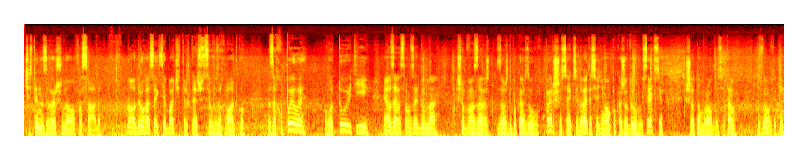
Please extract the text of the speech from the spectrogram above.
частину завершеного фасаду. Ну а друга секція, бачите, теж всю захватку захопили, готують її. Я зараз вам зайду на, щоб вам зараз завжди показував першу секцію. Давайте сьогодні вам покажу другу секцію, що там робиться. Там знов таки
